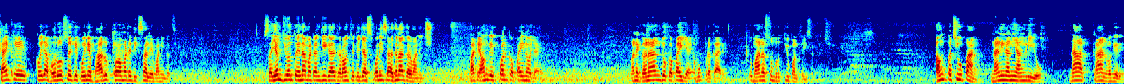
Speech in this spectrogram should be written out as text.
કારણ કે કોઈના ભરોસે કે કોઈને ભારરૂપ થવા માટે દીક્ષા લેવાની નથી. સંયમ જીવન તો એના માટે અંગીકાર કરવાનો છે કે જ્યાં સ્વની સાધના કરવાની છે. માટે અંગ એક પણ કપાઈ ન જાય. અને ઘણા અંગ જો કપાઈ જાય અમુક પ્રકારે, તો માણસનું મૃત્યુ પણ થઈ શકે છે. અંગ પછી ઉપાંગ, નાની નાની આંગળીઓ, નાક, કાન વગેરે.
